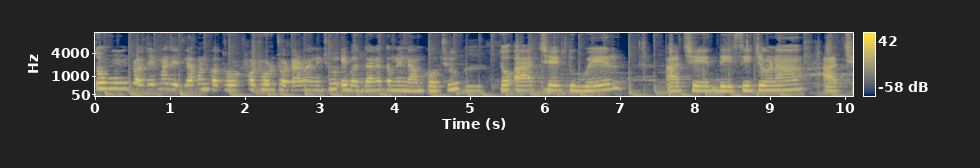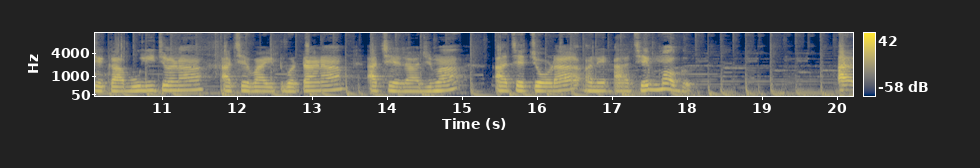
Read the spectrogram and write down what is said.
તો હું પ્રોજેક્ટમાં જેટલા પણ કઠોળ ચોંટાડવાની છું એ બધાના તમને નામ કહું છું. તો આ છે તુવેર, આ છે દેશી ચણા, આ છે કાબુલી ચણા, આ છે વ્હાઈટ વટાણા, આ છે રાજમા, આ છે ચોળા અને આ છે મગ. આ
